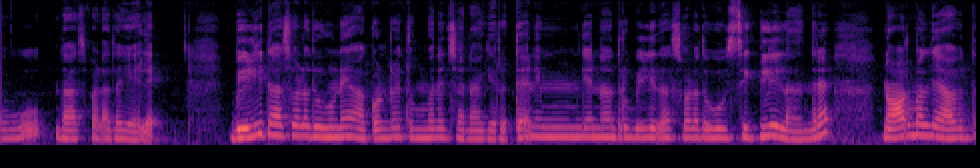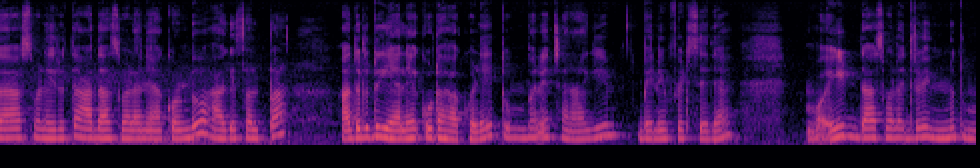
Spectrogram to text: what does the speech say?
ಹೂವು, ದಾಸವಾಳದ ಎಲೆ. ಬಿಳಿ ದಾಸವಾಳದ ಹೂವನ್ನೇ ಹಾಕ್ಕೊಂಡ್ರೆ ತುಂಬಾ ಚೆನ್ನಾಗಿರುತ್ತೆ. ನಿಮಗೇನಾದರೂ ಬಿಳಿ ದಾಸವಾಳದ ಹೂವು ಸಿಗಲಿಲ್ಲ ಅಂದರೆ ನಾರ್ಮಲ್ ಯಾವ ದಾಸವಾಳ ಇರುತ್ತೆ, ಆ ದಾಸವಾಳನೇ ಹಾಕ್ಕೊಂಡು ಹಾಗೆ ಸ್ವಲ್ಪ ಅದರದ್ದು ಎಲೆ ಕೂಡ ಹಾಕ್ಕೊಳ್ಳಿ ತುಂಬಾ ಚೆನ್ನಾಗಿ ಬೆನಿಫಿಟ್ಸ್ ಇದೆ. ವೈಟ್ ದಾಸವಾಳ ಇದ್ದರೆ ಇನ್ನೂ ತುಂಬ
